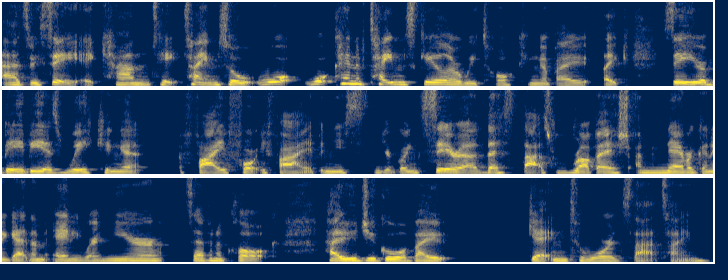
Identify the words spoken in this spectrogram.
As we say it can take time. So what what kind of time scale are we talking about? Like say your baby is waking at 5.45 and you, you're going sarah this that's rubbish. I'm never going to get them anywhere near 7 o'clock. How would you go about getting towards that time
